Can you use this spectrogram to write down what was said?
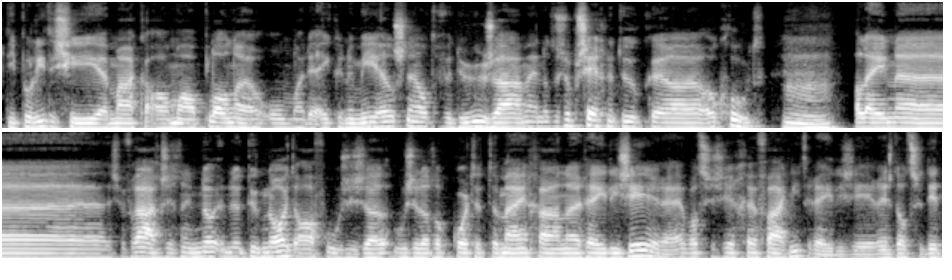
die politici eh, maken allemaal plannen om eh, de economie heel snel te verduurzamen. En dat is op zich natuurlijk eh, ook goed. Hm. Alleen ze vragen zich no- natuurlijk nooit af hoe ze, zo- hoe ze dat op korte termijn gaan realiseren. Hè. Wat ze zich vaak niet realiseren is dat ze dit,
